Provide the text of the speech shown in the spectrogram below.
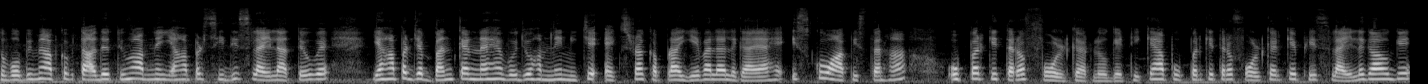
तो वो भी मैं आपको बता देती हूँ, आपने यहाँ पर सीधी सिलाई लाते हुए, यहाँ पर जब बंद करना है, वो जो हमने नीचे एक्स्ट्रा कपड़ा ये वाला लगाया है, इसको आप इस तरह ऊपर की तरफ़ फोल्ड कर लोगे, ठीक है? आप ऊपर की तरफ़ फोल्ड करके फिर सिलाई लगाओगे।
